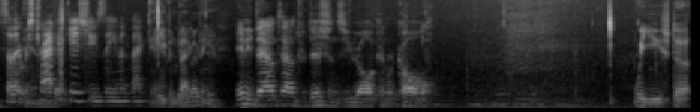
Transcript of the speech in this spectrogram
So there was And- traffic issues even back then. even back, back then. then. Any downtown traditions you all can recall? We used to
